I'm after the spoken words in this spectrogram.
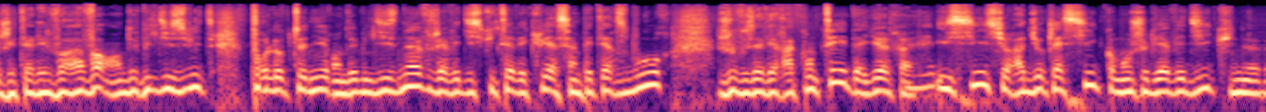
J'étais allé le voir avant, en 2018, pour l'obtenir en 2019. J'avais discuté avec lui à Saint-Pétersbourg. Je vous avais raconté d'ailleurs ici sur Radio Classique comment je lui avais dit qu'une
